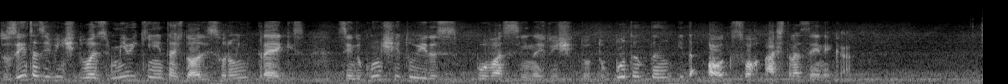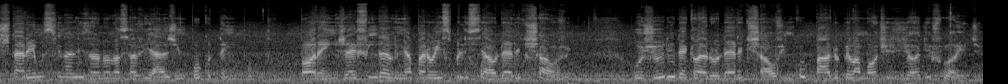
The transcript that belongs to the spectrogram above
222.500 doses foram entregues, sendo constituídas por vacinas do Instituto Butantan e da Oxford AstraZeneca. Estaremos finalizando nossa viagem em pouco tempo, porém já é fim da linha para o ex-policial Derek Chauvin, o júri declarou Derek Chauvin culpado pela morte de George Floyd.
